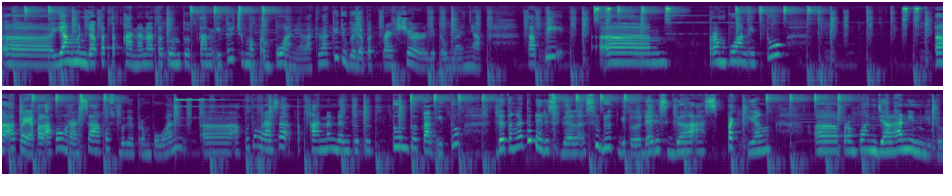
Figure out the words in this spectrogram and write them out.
uh, yang mendapat tekanan atau tuntutan itu cuma perempuan ya. Laki-laki juga dapat pressure gitu banyak. Tapi um, perempuan itu uh, apa ya kalau aku ngerasa aku sebagai perempuan uh, aku tuh ngerasa tekanan dan tuntutan itu datangnya tuh dari segala sudut gitu dari segala aspek yang uh, perempuan jalanin gitu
